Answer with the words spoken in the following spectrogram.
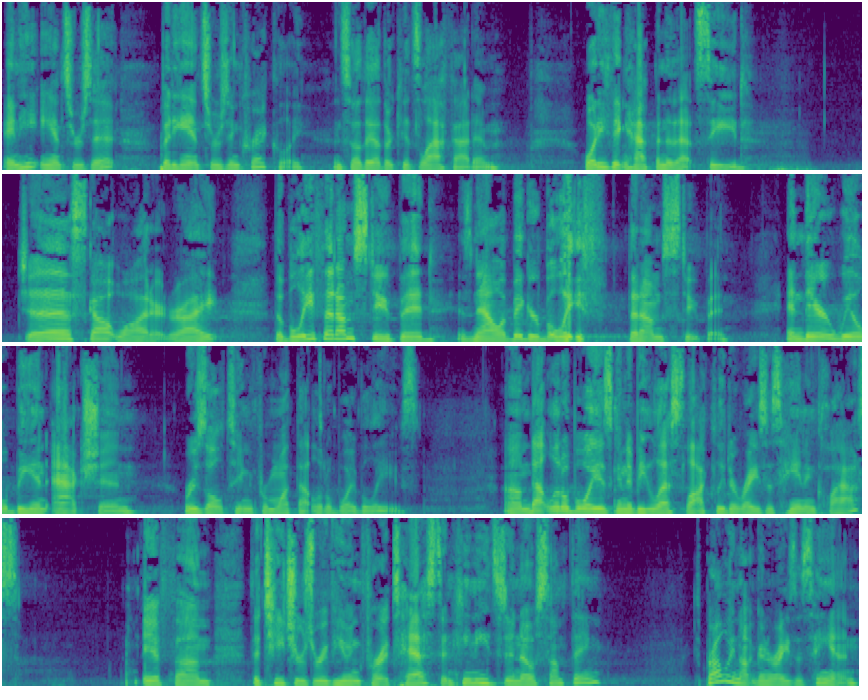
and he answers it, but he answers incorrectly. And so the other kids laugh at him. What do you think happened to that seed? Just got watered, right? The belief that I'm stupid is now a bigger belief that I'm stupid. And there will be an action resulting from what that little boy believes. Um, that little boy is going to be less likely to raise his hand in class. If um, the teacher's reviewing for a test and he needs to know something, he's probably not going to raise his hand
